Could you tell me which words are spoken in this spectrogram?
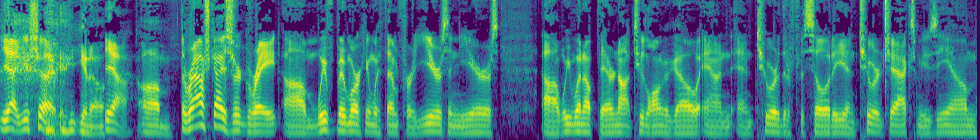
Yeah, you should. you know, Yeah. Um, the Roush guys are great. Um, we've been working with them for years and years. Uh, we went up there not too long ago and, and toured their facility and toured Jack's museum.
